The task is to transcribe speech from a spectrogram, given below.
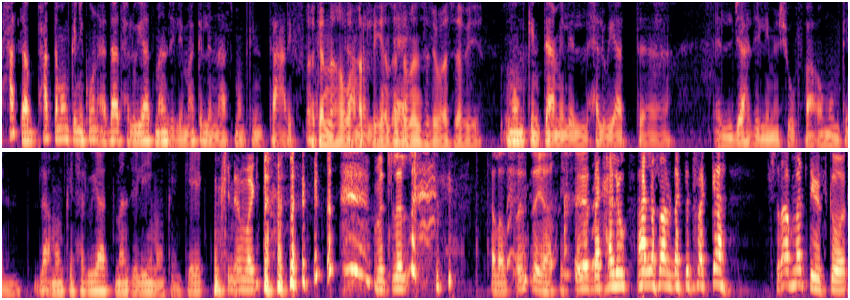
حسب حتى ممكن يكون اعداد حلويات منزلي ما كل الناس ممكن تعرف كأنه هو حرفيا إيه. إذا منزلي وعزابية. ممكن تعمل الحلويات آه، الجاهزة اللي بنشوفها أو ممكن لا ممكن حلويات منزلية ممكن كيك ممكن أمك تعمل مثل ال... خلاص انسى يا أخي. إذا بدك حلو هلا صار بدك تتفكه. اشرب متي واسكت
